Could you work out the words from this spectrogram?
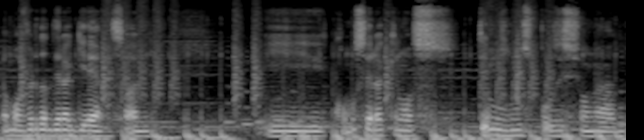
é uma verdadeira guerra, sabe? E como será que nós temos nos posicionado?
